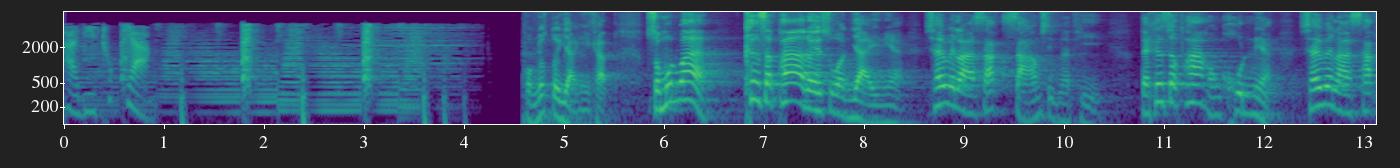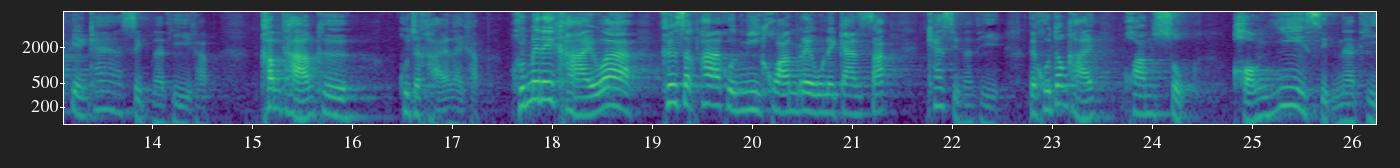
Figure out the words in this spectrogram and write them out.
ขายดีทุกอย่าง ผมยกตัวอย่างนี้ครับ สมมุติว่าเครื่องซักผ้าโดยส่วนใหญ่เนี่ยใช้เวลาซัก 30 นาที แต่เครื่องซักผ้าของคุณเนี่ยใช้เวลาซักเพียงแค่ 10 นาทีครับคำถามคือคุณจะขายอะไรครับ คุณไม่ได้ขายว่าเครื่องซักผ้าคุณมีความเร็วในการซักแค่ 10 นาที แต่คุณต้องขายความสุข ของ 20 นาที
